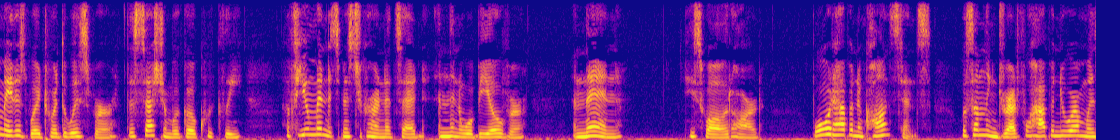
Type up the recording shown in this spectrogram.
made his way toward the Whisperer. The session would go quickly. A few minutes, Mr. Curtain had said, and then it would be over. And then. He swallowed hard. What would happen to Constance? Would something dreadful happen to her when,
